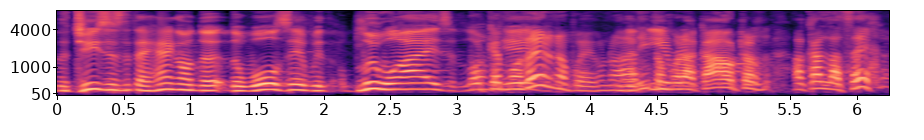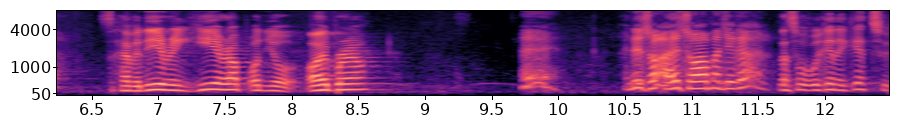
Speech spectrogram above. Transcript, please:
The Jesus that they hang on the, the walls there with blue eyes and long Porque es hair. moderno, pues. An aritos por acá, otros acá en la ceja. have an earring here up on your eyebrow. ¿Eh? En eso, a eso vamos a llegar. That's what we're going to get to.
